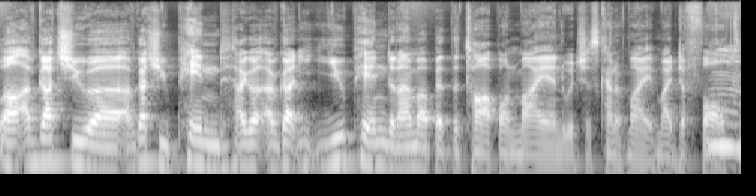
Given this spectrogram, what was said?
Well, I've got you. Uh, I've got you pinned. I got. I've got you pinned, and I'm up at the top on my end, which is kind of my my default.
